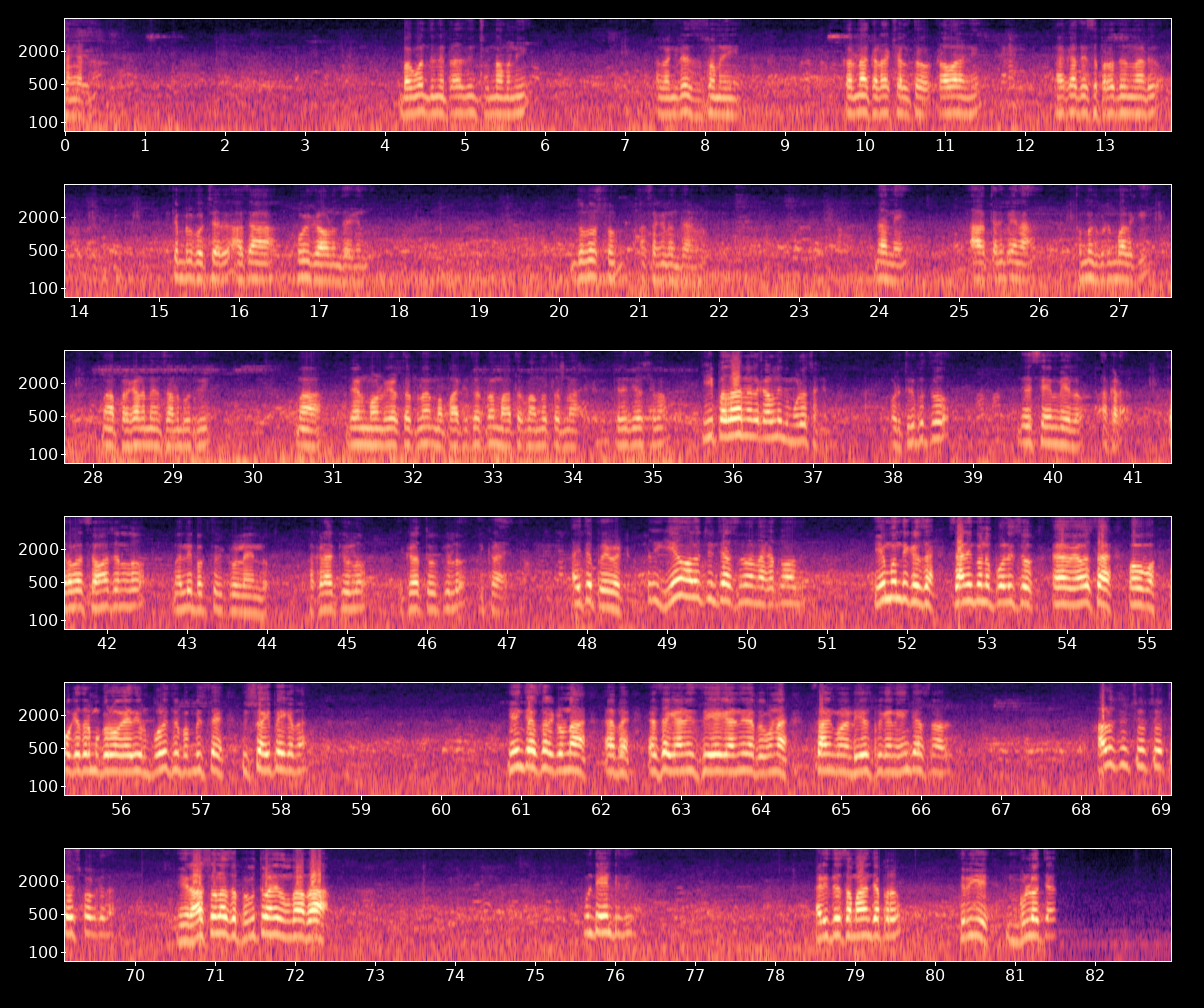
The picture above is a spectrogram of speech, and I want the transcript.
సంఘటన. భగవంతుని ప్రార్థించుకున్నామని వెంకటేశ్వర స్వామిని కరుణా కటాక్షాలతో కావాలని ఏకాదశ పర్వదిన నాడు టెంపుల్కి వచ్చారు. ఆ పూలకి రావడం జరిగింది. దురదృష్టం ఆ సంఘటన జరగడం దాన్ని ఆ చనిపోయిన తొమ్మిది కుటుంబాలకి మా ప్రగాఢమైన సానుభూతిని మా జగన్మోహన్ రెడ్డి గారి తరఫున మా పార్టీ తరఫున మా తరఫున అందరి తరఫున తెలియజేస్తున్నాం. ఈ పదహారు నెలల కాలంలో ఇది మూడో సంఘటన. ఒకటి తిరుపతిలో సేమ్ వేలో అక్కడ. తర్వాత సమాజంలో మళ్ళీ భక్తుల క్యూ లైన్లో. అక్కడ క్యూలో ఇక్కడ టూ క్యూలో ఇక్కడ. అయితే ప్రైవేట్. అది ఏం ఆలోచన చేస్తున్నారు నాకు అర్థం అవుతుంది ఏముంది ఇక్కడ? స్థానికంగా ఉన్న పోలీసు వ్యవస్థ ఒక ఇద్దరు ముగ్గురు ఒక ఐదుగురు పోలీసులు పంపిస్తే ఇష్యూ అయిపోయాయి కదా. ఏం చేస్తారు ఇక్కడ ఉన్న ఎస్ఐ కానీ సిఐ కానీ లేకపోతే ఉన్న స్థానిక ఉన్న డిఎస్పీ కానీ ఏం చేస్తున్నారు? ఆలోచించి చేసుకోవాలి కదా. ఈ రాష్ట్రంలో అసలు ప్రభుత్వం అనేది ఉందా ఉంటే ఏంటిది? అడిగితే సమాధానం చెప్పరు. తిరిగి గుళ్ళొచ్చారు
